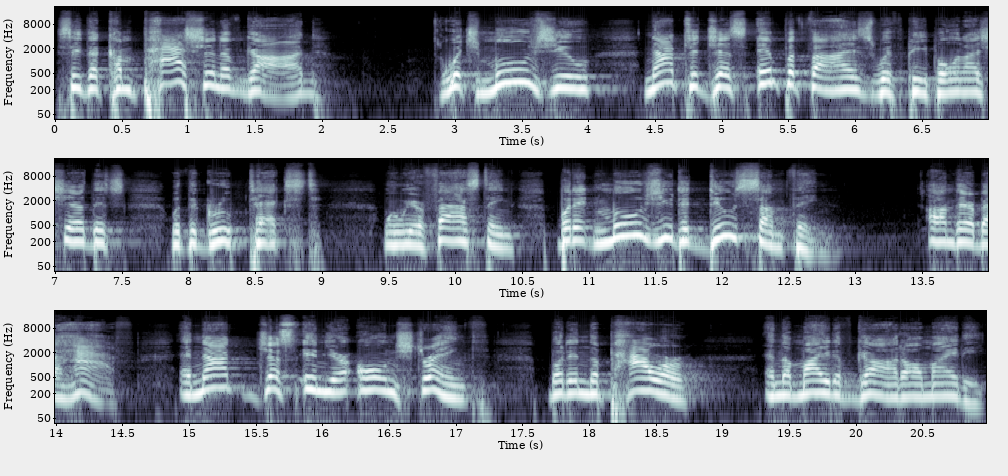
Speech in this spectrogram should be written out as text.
See, the compassion of God, which moves you not to just empathize with people, and I shared this with the group text when we were fasting, but it moves you to do something on their behalf. And not just in your own strength, but in the power and the might of God Almighty.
